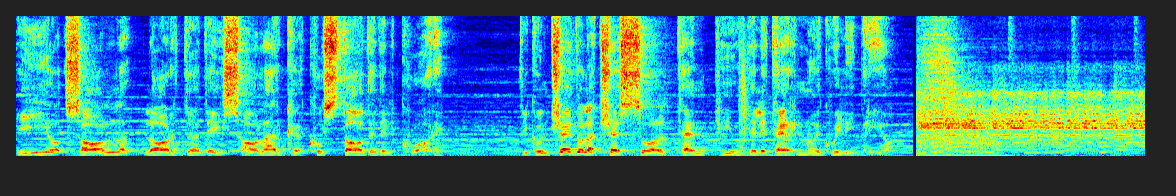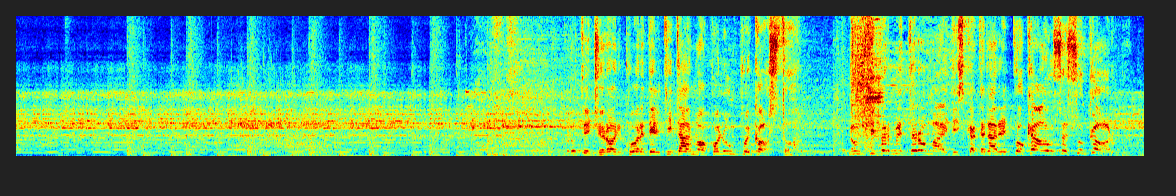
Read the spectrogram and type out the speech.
io, Sol, Lord dei Solark, custode del cuore, ti concedo l'accesso al Tempio dell'Eterno Equilibrio. Proteggerò il cuore del titano a qualunque costo. Non ti permetterò mai di scatenare il tuo caos su Gorm!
